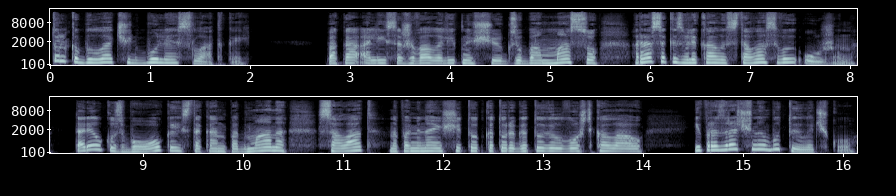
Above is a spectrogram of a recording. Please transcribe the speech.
только была чуть более сладкой. Пока Алиса жевала липнущую к зубам массу, Расок извлекал из стола свой ужин. Тарелку с буокой, стакан подмана, салат, напоминающий тот, который готовил вождь Калау, и прозрачную бутылочку,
